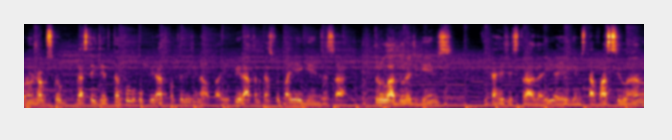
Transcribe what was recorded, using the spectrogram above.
Foram jogos que eu gastei dinheiro, tanto o pirata quanto o original, tá? E o pirata, no caso, foi pra EA Games, essa trolladora de games. Fica registrada aí, a EA Games tá vacilando.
